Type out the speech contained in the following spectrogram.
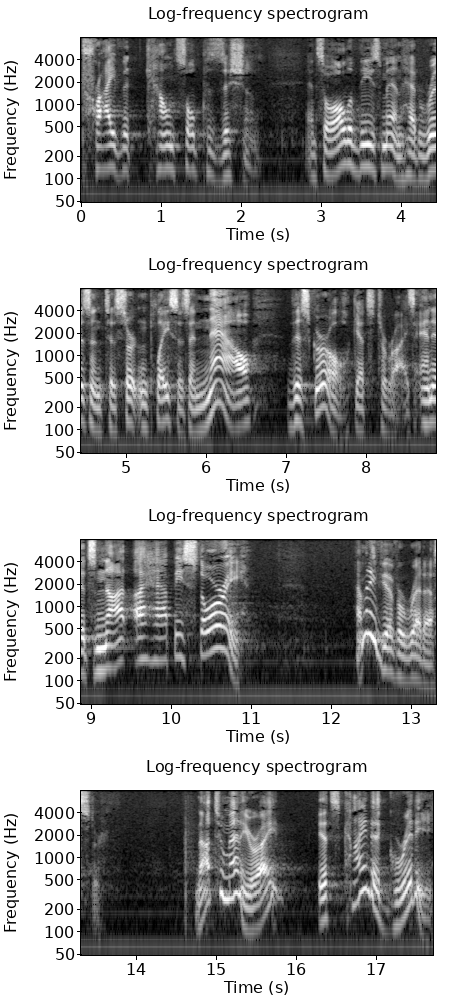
private council position. And so all of these men had risen to certain places. And now this girl gets to rise. And it's not a happy story. How many of you ever read Esther? Not too many, right? It's kind of gritty.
